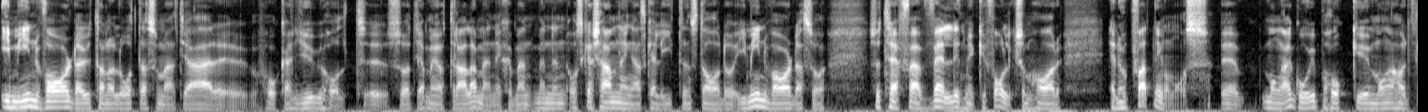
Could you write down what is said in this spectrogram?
i min vardag utan att låta som att jag är eh, Håkan Juholt eh, så att jag möter alla människor. Men, men Oskarshamn är en ganska liten stad och i min vardag så, så träffar jag väldigt mycket folk som har en uppfattning om oss. Eh, många går ju på hockey, många har ett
